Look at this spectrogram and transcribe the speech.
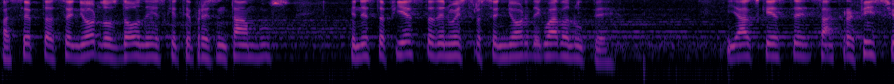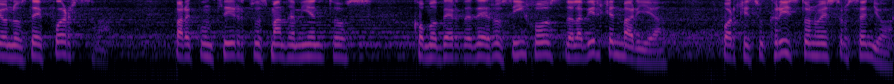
Acepta, Señor, los dones que te presentamos en esta fiesta de nuestro Señor de Guadalupe y haz que este sacrificio nos dé fuerza para cumplir tus mandamientos como verdaderos hijos de la Virgen María, por Jesucristo nuestro Señor.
